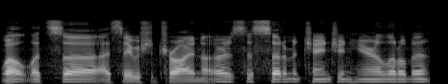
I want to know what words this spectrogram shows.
Well, let's, uh, I say we should try another, is this sediment changing here a little bit?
